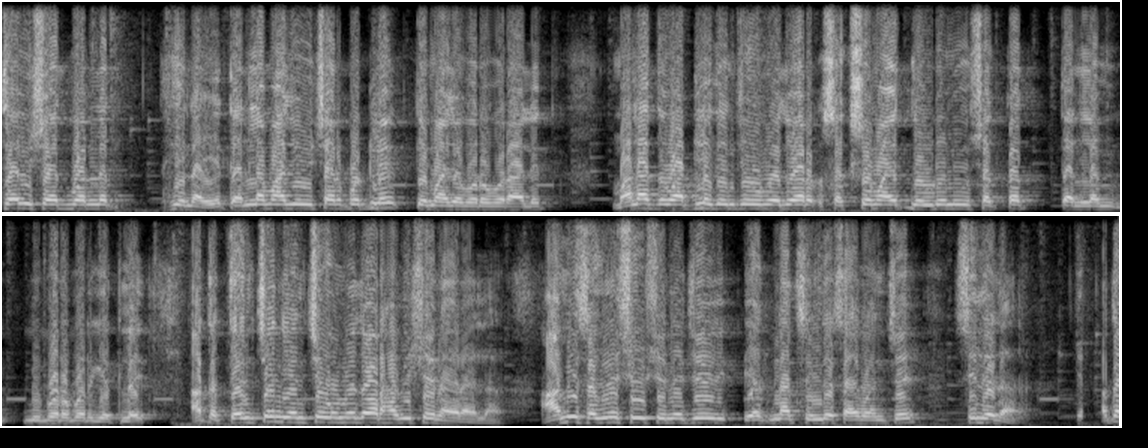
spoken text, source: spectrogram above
त्या विषयात बोलण्यात हे नाही त्यांना माझे विचार पटले ते माझ्या बरोबर आलेत. मला तर वाटलं त्यांचे उमेदवार सक्षम आहेत निवडून येऊ शकतात. त्यांना मी बरोबर घेतलंय. आता त्यांचे आणि यांचे उमेदवार हा विषय नाही राहिला. आम्ही सगळे शिवसेनेचे एकनाथ शिंदे साहेबांचे सिलेदार. आता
